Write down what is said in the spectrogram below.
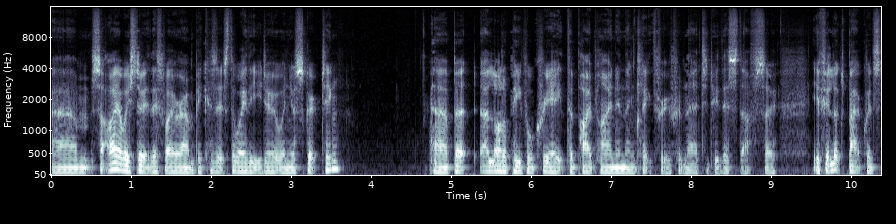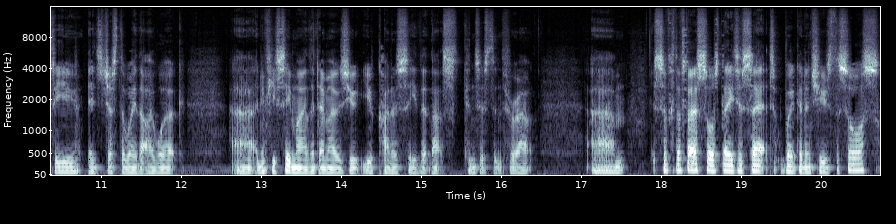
Um, so I always do it this way around because it's the way that you do it when you're scripting. Uh, but a lot of people create the pipeline and then click through from there to do this stuff. So if it looks backwards to you, it's just the way that I work. Uh, and if you see my other demos, you, you kind of see that that's consistent throughout. Um, so for the first source data set, we're going to choose the source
